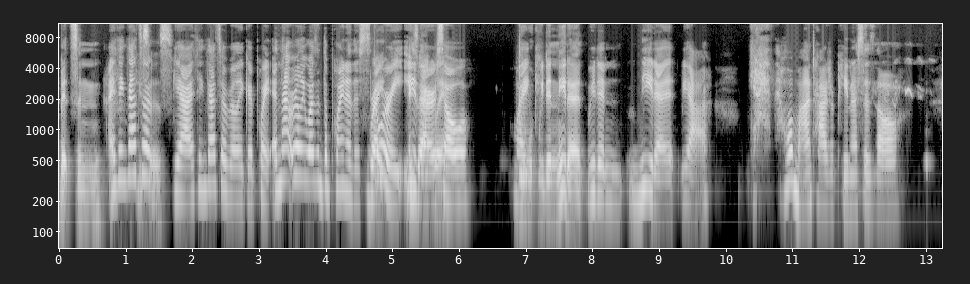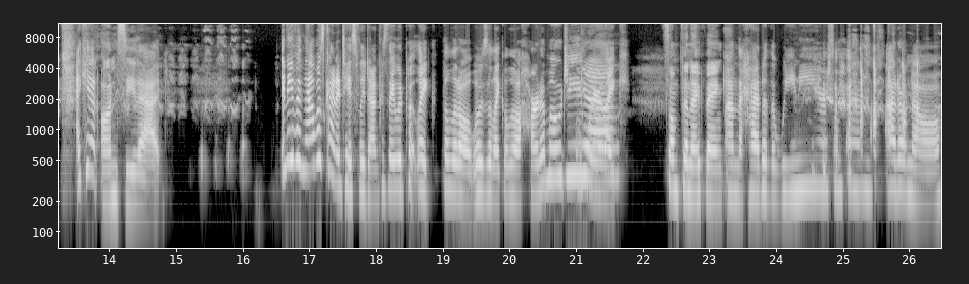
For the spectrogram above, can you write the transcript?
bits and I think that's a yeah. I think that's a really good point, and that really wasn't the point of the Right, story either. exactly. So, like, we didn't need it we didn't need it. Yeah. Yeah. The whole montage of penises, though. I can't unsee that. And even that was kind of tastefully done because they would put like the little, what was it, like a little heart emoji where like something i think on the head of the weenie or something. I don't know.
